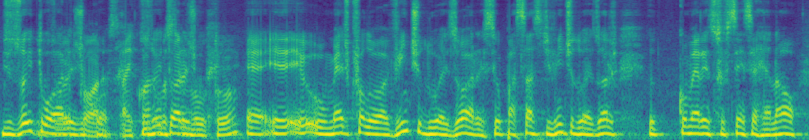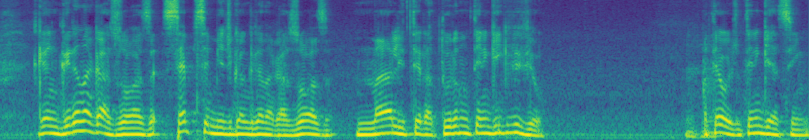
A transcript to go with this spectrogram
18 horas. 18 horas. Aí quando 18 você horas de- voltou. É, é, o médico falou, ó, 22 horas, se eu passasse de 22 horas, eu- como era insuficiência renal, gangrena gasosa, septicemia de gangrena gasosa, na literatura não tem ninguém que viveu. Até hoje, não tem ninguém assim.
